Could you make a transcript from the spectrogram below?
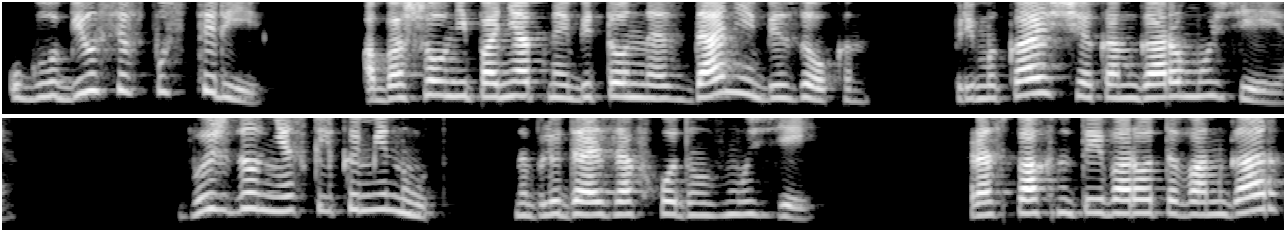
Углубился в пустыри. Обошел непонятное бетонное здание без окон, примыкающее к ангару музея. Выждал несколько минут, наблюдая за входом в музей. Распахнутые ворота в ангар,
